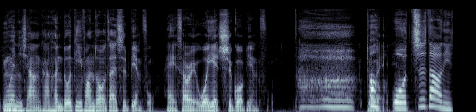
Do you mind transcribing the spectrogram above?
因为你想想看，很多地方都有在吃蝙蝠。哎，sorry，我也吃过蝙蝠。对，我知道你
